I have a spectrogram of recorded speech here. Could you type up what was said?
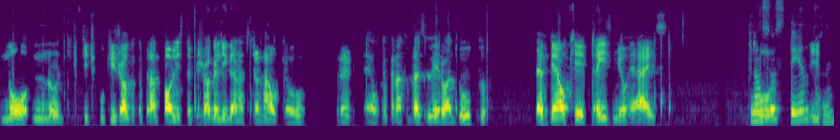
no, no, que, tipo, que joga o Campeonato Paulista, que joga a Liga Nacional, que é o, é o Campeonato Brasileiro adulto, deve ganhar o quê? 3 mil reais? Não Tipo, sustenta, isso- né?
